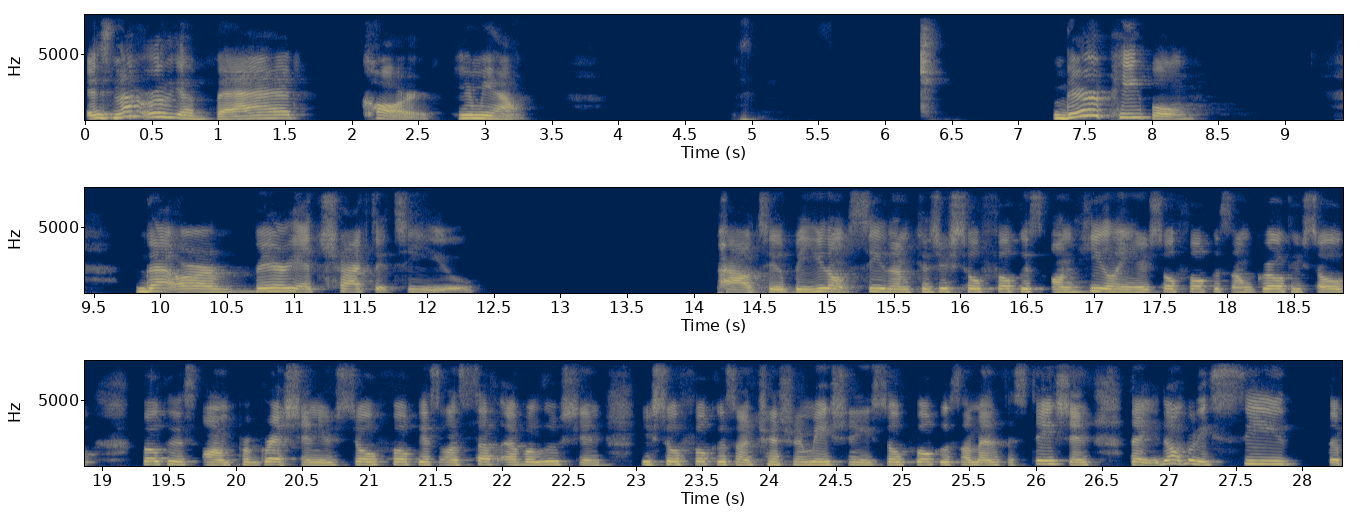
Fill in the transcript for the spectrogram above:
It's not really a bad card. Hear me out. There are people that are very attracted to you how to, but you don't see them because you're so focused on healing, you're so focused on growth, you're so focused on progression, you're so focused on self evolution, you're so focused on transformation, you're so focused on manifestation that you don't really see the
